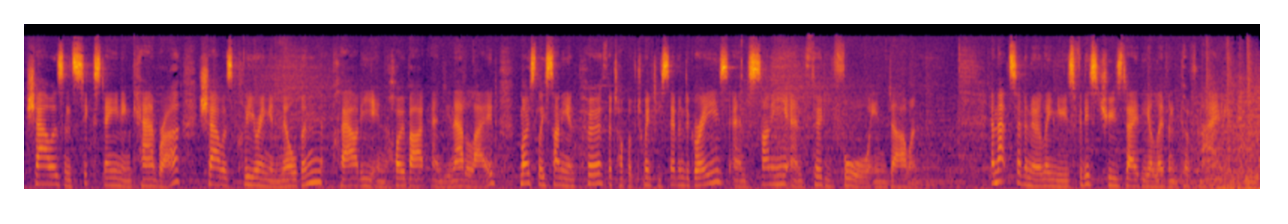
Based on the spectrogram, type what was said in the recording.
showers and 16 in Canberra, showers clearing in Melbourne, cloudy in Hobart and in Adelaide, mostly sunny in Perth, a top of 27 degrees, and sunny and 34 in Darwin. And that's 7 Early News for this Tuesday, the 11th of May.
